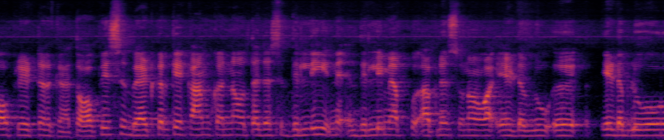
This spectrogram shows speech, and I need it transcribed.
ऑपरेटर का तो ऑफ़िस में बैठ करके काम करना होता है। जैसे दिल्ली ने, दिल्ली में आपको, आपने सुना होगा A W A W O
